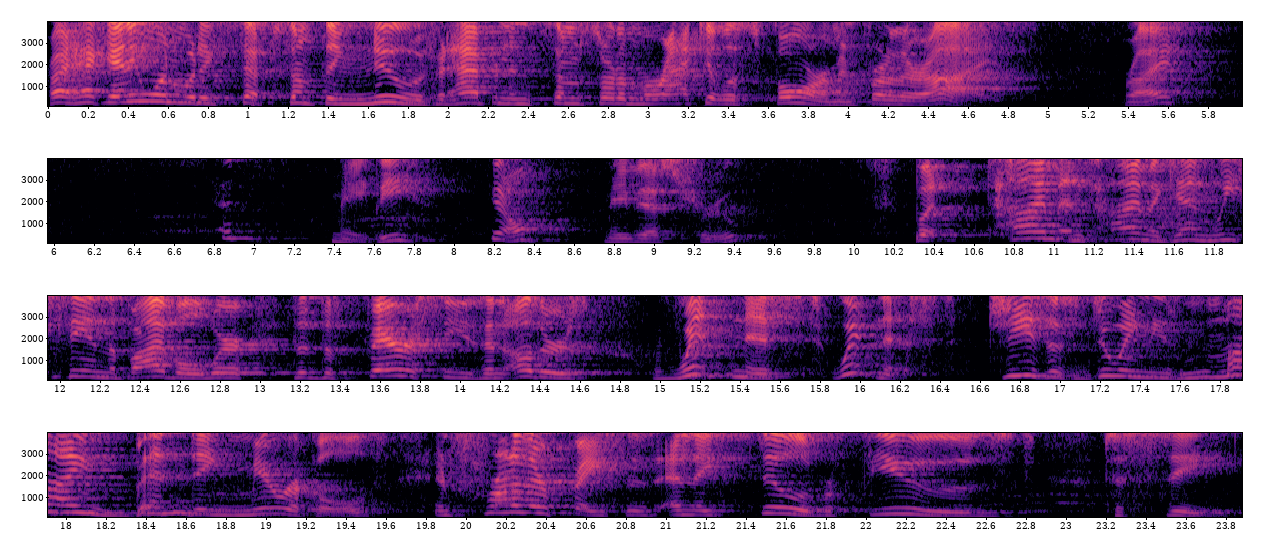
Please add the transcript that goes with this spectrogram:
Right? Heck, anyone would accept something new if it happened in some sort of miraculous form in front of their eyes. Right? And maybe, you know, maybe that's true. But time and time again, we see in the Bible where the, the Pharisees and others witnessed, witnessed Jesus doing these mind-bending miracles in front of their faces, and they still refused to see.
